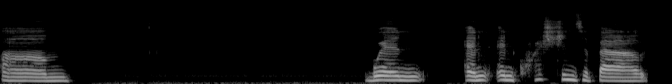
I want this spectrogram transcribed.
Um, when and and questions about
